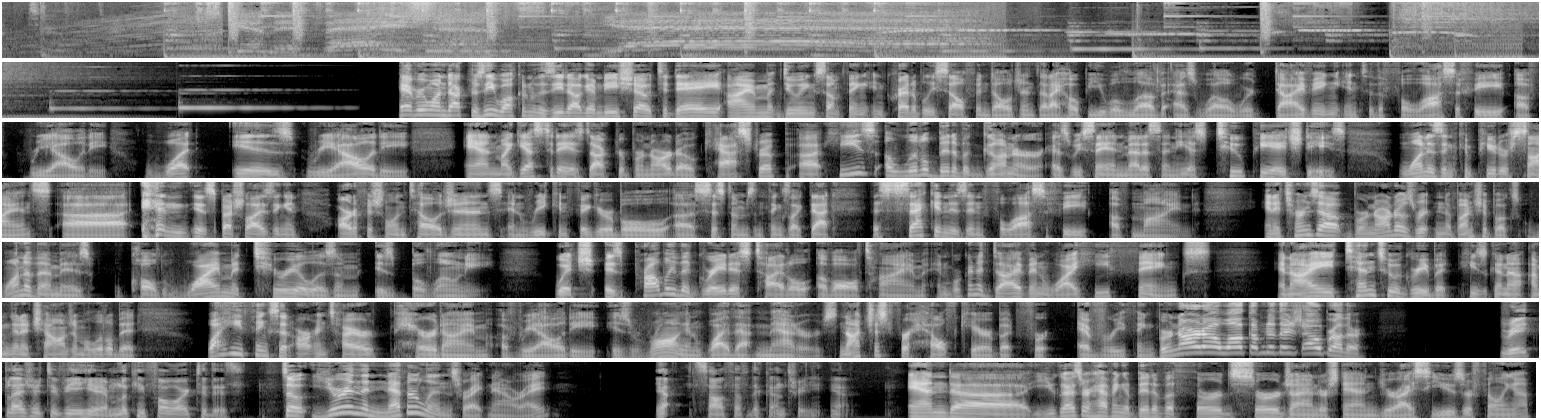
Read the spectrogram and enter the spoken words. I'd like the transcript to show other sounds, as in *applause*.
One, two, three. Just give me patience. Yeah. Hey everyone, Dr. Z, welcome to the ZDoggMD show. Today I'm doing something incredibly self indulgent that I hope you will love as well. We're diving into the philosophy of reality. What is reality? And my guest today is Dr. Bernardo Kastrup. Uh, he's a little bit of a gunner, as we say in medicine. He has two PhDs. One is in computer science uh, *laughs* and is specializing in artificial intelligence and reconfigurable uh, systems and things like that. The second is in philosophy of mind. And it turns out Bernardo's written a bunch of books. One of them is called Why Materialism is Baloney, which is probably the greatest title of all time. And we're going to dive in why he thinks, and I tend to agree, but he's to, I'm going to challenge him a little bit, why he thinks that our entire paradigm of reality is wrong and why that matters, not just for healthcare, but for everything. Bernardo, welcome to the show, brother. Great pleasure to be here. I'm looking forward to this. So you're in the Netherlands right now, right? Yeah, south of the country. Yeah. And uh, you guys are having a bit of a third surge, I understand. Your ICUs are filling up?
